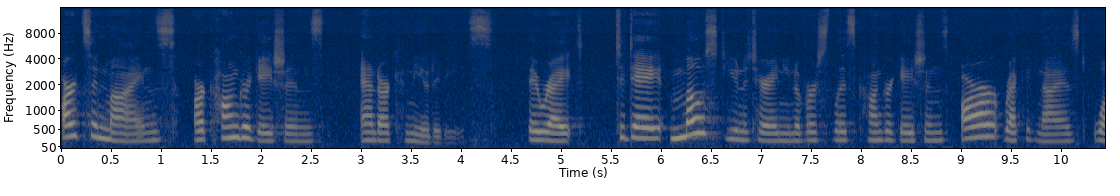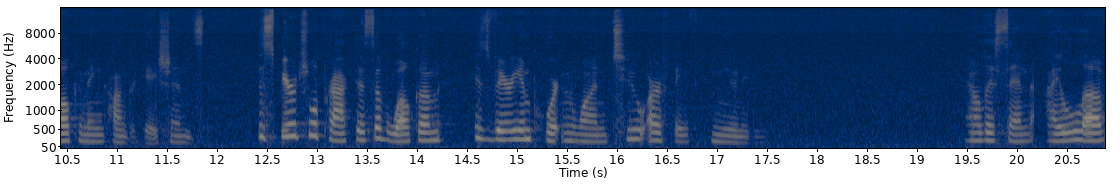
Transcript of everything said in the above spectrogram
hearts and minds, our congregations, and our communities. They write, Today, most Unitarian Universalist congregations are recognized welcoming congregations. The spiritual practice of welcome is very important one to our faith community. Now, listen, I love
